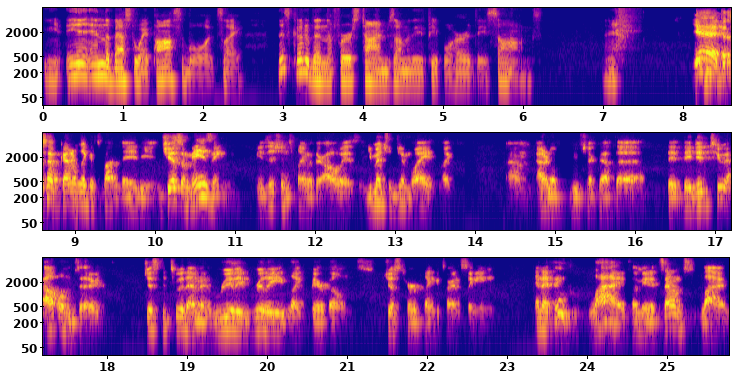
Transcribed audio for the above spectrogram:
in in the best way possible. It's like this could have been the first time some of these people heard these songs. yeah, it does have kind of like a spontaneity. She has amazing musicians playing with her always. You mentioned Jim White, like um, I don't know if you've checked out the they, they did two albums that are just the two of them and really really like bare bones, just her playing guitar and singing. And I think live, I mean, it sounds live,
